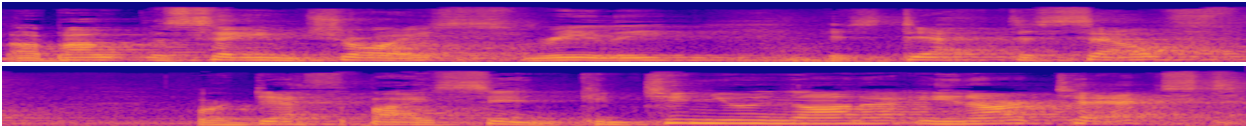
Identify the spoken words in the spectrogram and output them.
about the same choice, really, is death to self or death by sin. Continuing on in our text,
